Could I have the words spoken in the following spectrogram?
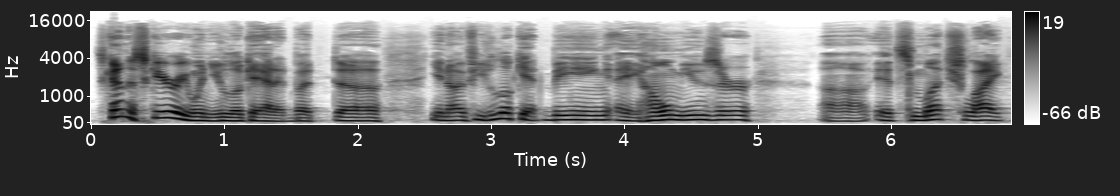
It's kind of scary when you look at it, but uh, you know, if you look at being a home user, uh, it's much like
